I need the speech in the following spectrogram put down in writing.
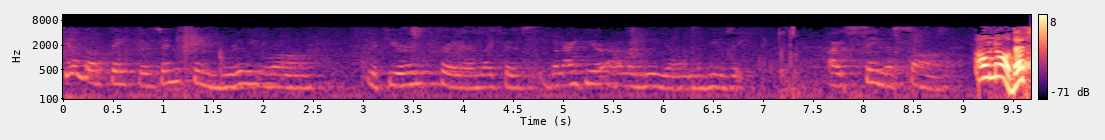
still don't think there's anything really wrong if you're in prayer. Like there's, when I hear Alleluia on the music, I sing a song. Oh no, that's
